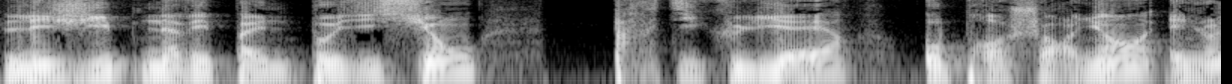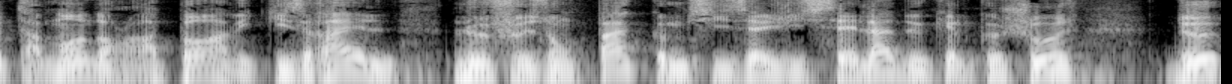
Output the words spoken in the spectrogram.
l'Égypte n'avait pas une position particulière au Proche-Orient et notamment dans le rapport avec Israël. Ne faisons pas comme s'il s'agissait là de quelque chose de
